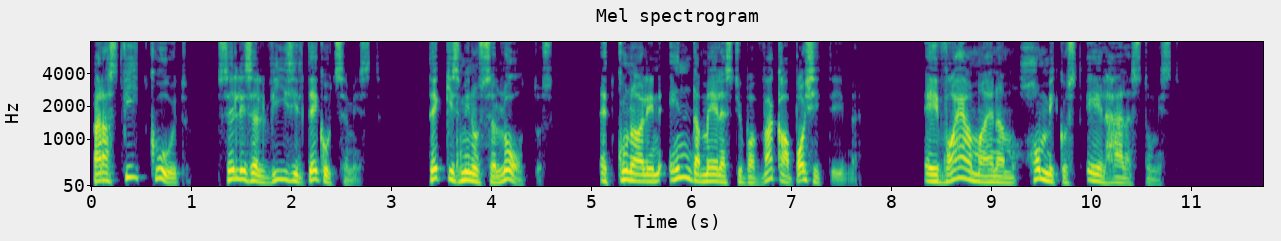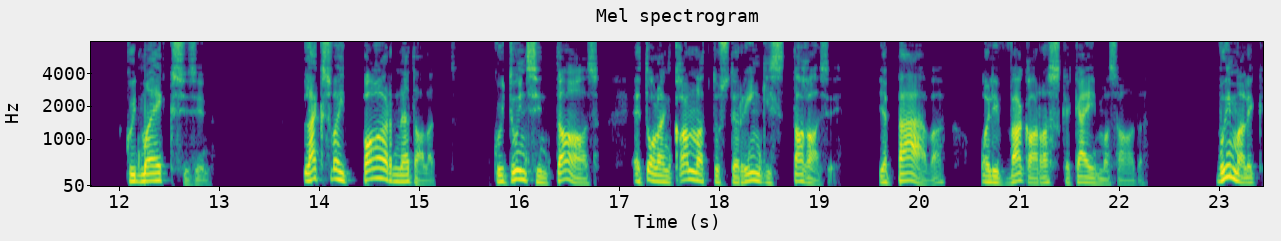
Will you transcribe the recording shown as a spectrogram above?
pärast viit kuud sellisel viisil tegutsemist tekkis minusse lootus, et kuna olin enda meelest juba väga positiivne, ei vaja ma enam hommikust eelhäälestumist. kuid ma eksisin. Läks vaid paar nädalat, kui tundsin taas, et olen kannatuste ringist tagasi ja päeva oli väga raske käima saada. võimalik,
